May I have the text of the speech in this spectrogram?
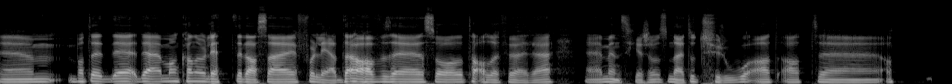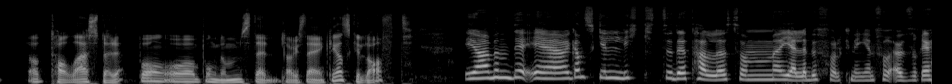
Um, det, det, man kan jo lett la seg forlede av eh, så taleføre eh, mennesker som, som er til å tro at, at, eh, at, at, tallet er større på, på ungdommens deltakelse. Det er egentlig ganske lavt. Ja, men det er ganske likt det tallet som gjelder befolkningen for øvrig.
